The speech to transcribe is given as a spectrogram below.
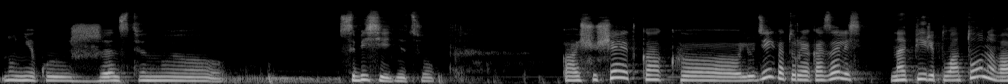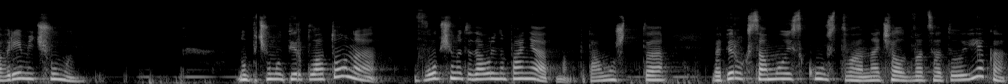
ну, некую женственную собеседницу, ощущает как э, людей, которые оказались на пире Платона во время чумы. Ну, почему пир Платона? В общем, это довольно понятно, потому что, во-первых, само искусство начала XX века,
